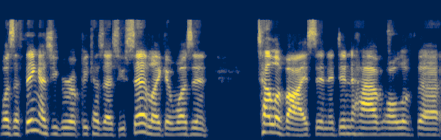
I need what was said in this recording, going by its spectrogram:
was a thing as you grew up because as you said like it wasn't televised and it didn't have all of the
